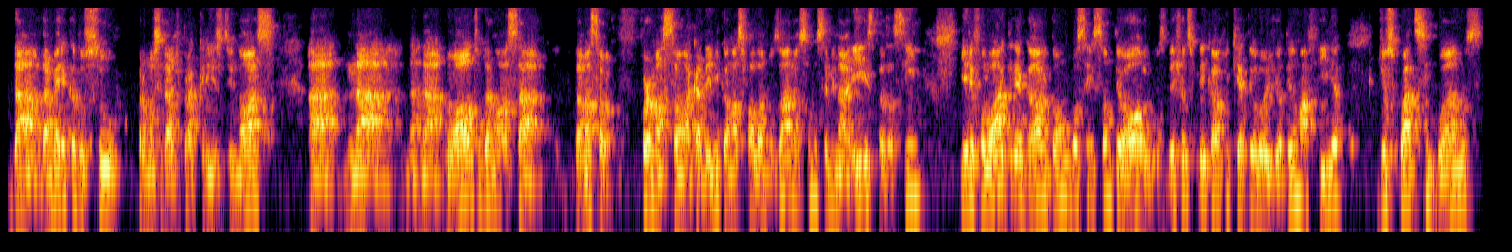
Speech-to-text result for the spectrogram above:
da, da América do Sul para Mocidade para Cristo, e nós, ah, na, na, no alto da nossa, da nossa formação acadêmica, nós falamos, ah, nós somos seminaristas, assim, e ele falou, ah, que legal, então vocês são teólogos, deixa eu te explicar o que é teologia. Eu tenho uma filha de uns 4, 5 anos,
